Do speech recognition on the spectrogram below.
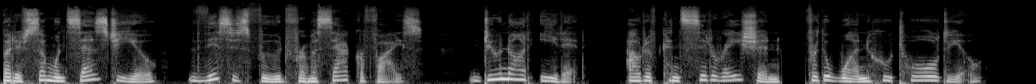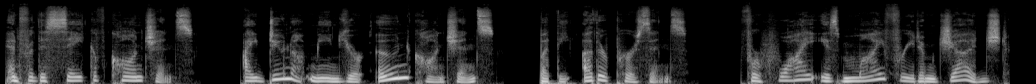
But if someone says to you, This is food from a sacrifice. Do not eat it out of consideration for the one who told you and for the sake of conscience. I do not mean your own conscience, but the other person's. For why is my freedom judged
